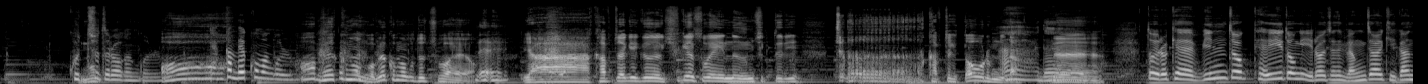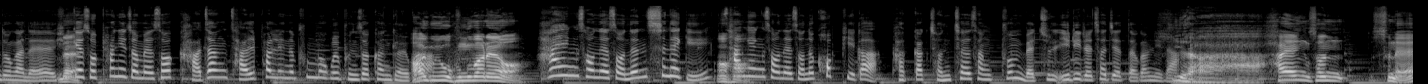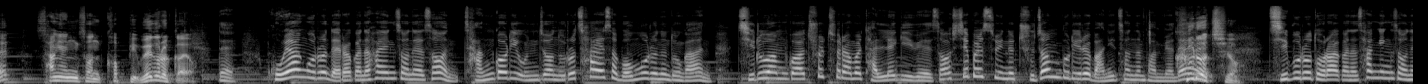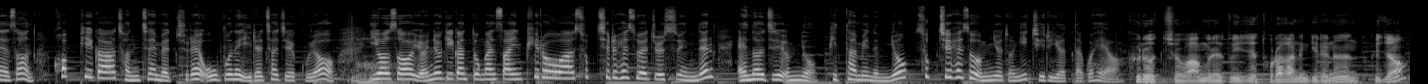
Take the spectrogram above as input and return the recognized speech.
고추 뭐- 들어간 걸로. 아, 약간 매콤한 걸로. 아 매콤한 거 매콤한 거더 좋아해요. 네. 야 갑자기 그 휴게소에 있는 음식들이 쭈르르 갑자기 떠오릅니다. 아, 네. 또 이렇게 민족 대이동이 이뤄지는 명절 기간 동안에 네. 휴게소 편의점에서 가장 잘 팔리는 품목을 분석한 결과 아이고 이거 궁금하네요. 하행선에서는 스낵이, 어허. 상행선에서는 커피가 각각 전체 상품 매출 1위를 차지했다고 합니다. 이야 하행선 스낵, 상행선 커피 왜 그럴까요? 네. 고향으로 내려가는 하행선에선 장거리 운전으로 차에서 머무르는 동안 지루함과 출출함을 달래기 위해서 씹을 수 있는 주전부리를 많이 찾는 반면에 그렇죠. 집으로 돌아가는 상행선에선 커피가 전체 매출의 5분의 1을 차지했고요. 이어서 연휴 기간 동안 쌓인 피로와 숙취를 해소해 줄 수 있는 에너지 음료, 비타민 음료, 숙취 해소 음료 등이 뒤를 이었다고 해요. 그렇죠. 아무래도 이제 돌아가는 길에는 그죠?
